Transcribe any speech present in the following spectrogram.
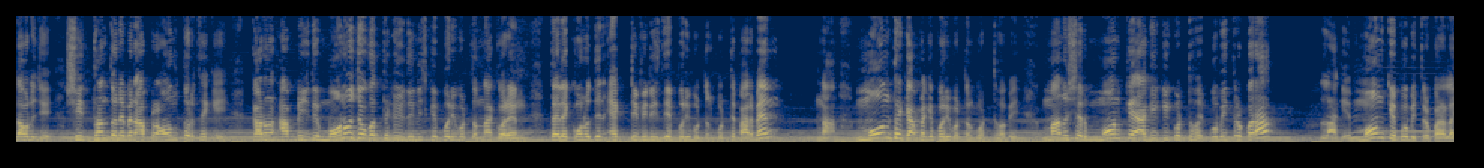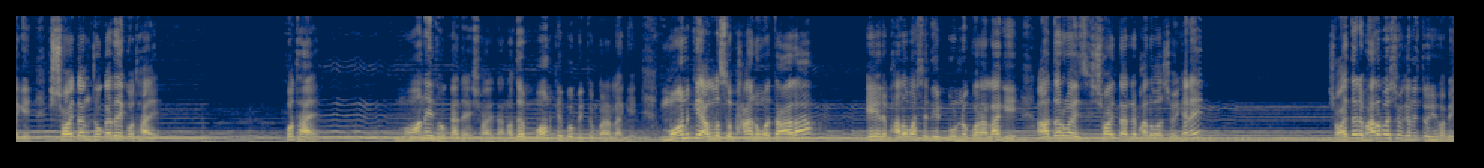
তাহলে যে সিদ্ধান্ত নেবেন আপনার অন্তর থেকে। কারণ আপনি যদি মনোজগৎ থেকে যদি নিজেকে পরিবর্তন না করেন, তাহলে কোনোদিন অ্যাক্টিভিটিস দিয়ে পরিবর্তন করতে পারবেন না। মন থেকে আপনাকে পরিবর্তন করতে হবে। মানুষের মনকে আগে কি করতে হয়? পবিত্র করা লাগে। মনকে পবিত্র করা লাগে। শয়তান ধোকা দেয় কোথায়? কোথায়? মনে ধোকা দেয় শয়তান। অতএব মনকে পবিত্র করা লাগে। মনকে আল্লাহ সুবহানাহু ওয়া তাআলা এর ভালোবাসা দিয়ে পূর্ণ করা লাগে। আদারওয়াইজ শয়তানের ভালোবাসা এখানে, শয়তানের ভালোবাসা এখানে তৈরি হবে।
